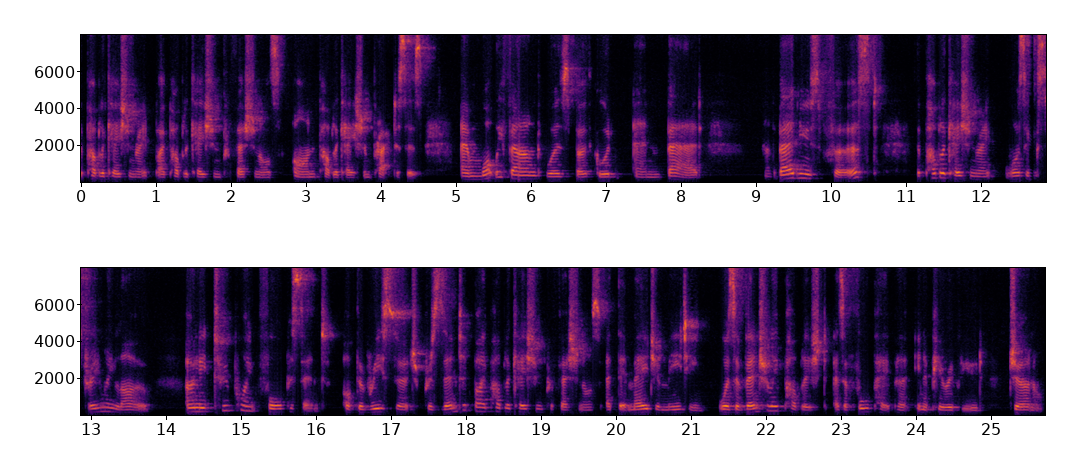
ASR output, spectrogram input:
the publication rate by publication professionals on publication practices. And what we found was both good and bad. Now, the bad news first the publication rate was extremely low. Only 2.4% of the research presented by publication professionals at their major meeting was eventually published as a full paper in a peer reviewed journal.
